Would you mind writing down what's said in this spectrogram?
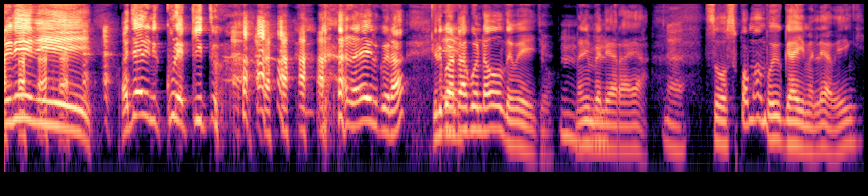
ni nini? Wajeni ni kule kitu. Ilikuwa ilikuwa nataka kwenda all the way jo. Ni mbele ya raya Yeah. so super mambo guy imelea wengi.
